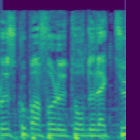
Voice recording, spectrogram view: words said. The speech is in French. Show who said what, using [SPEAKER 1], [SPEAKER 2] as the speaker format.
[SPEAKER 1] Le scoop info, le tour de l'actu.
